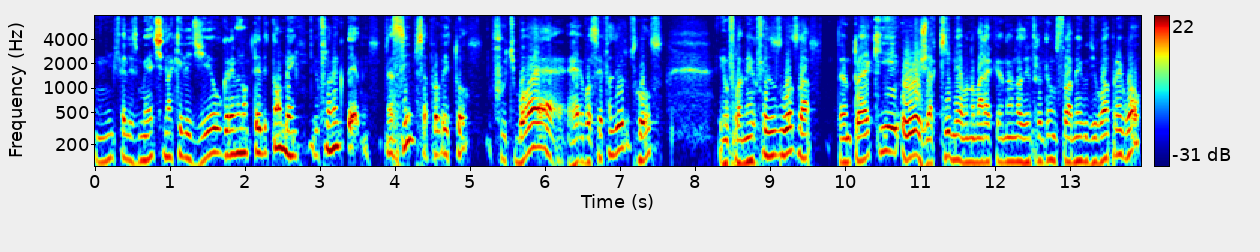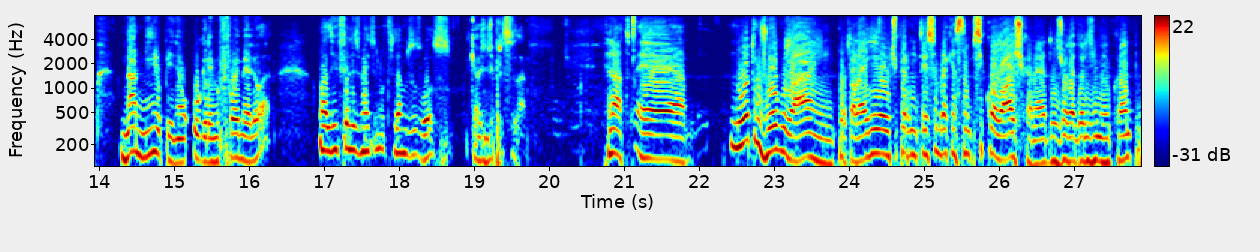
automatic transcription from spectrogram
Infelizmente, naquele dia o Grêmio não teve tão bem. E o Flamengo teve. É simples, aproveitou. O futebol é, é você fazer os gols. E o Flamengo fez os gols lá. Tanto é que hoje, aqui mesmo no Maracanã, nós enfrentamos o Flamengo de igual para igual. Na minha opinião, o Grêmio foi melhor, mas infelizmente não fizemos os gols que a gente precisava. Renato, é, no outro jogo lá em Porto Alegre, eu te perguntei sobre a questão psicológica né, dos jogadores de meio campo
